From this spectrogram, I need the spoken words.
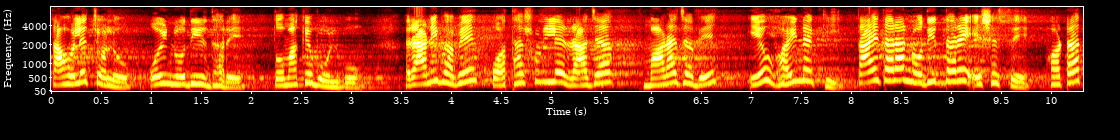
তাহলে চলো ওই নদীর ধারে, তোমাকে বলব। রানী ভাবে কথা শুনলে রাজা মারা যাবে, এও হয় নাকি? তাই তারা নদীর ধারে এসেছে। হঠাৎ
